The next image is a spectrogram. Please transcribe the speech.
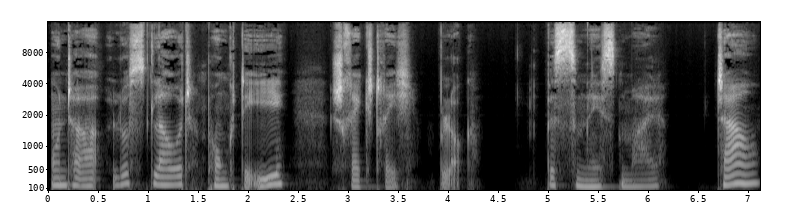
unter lustlaut.de Schrägstrich Blog. Bis zum nächsten Mal. Ciao.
